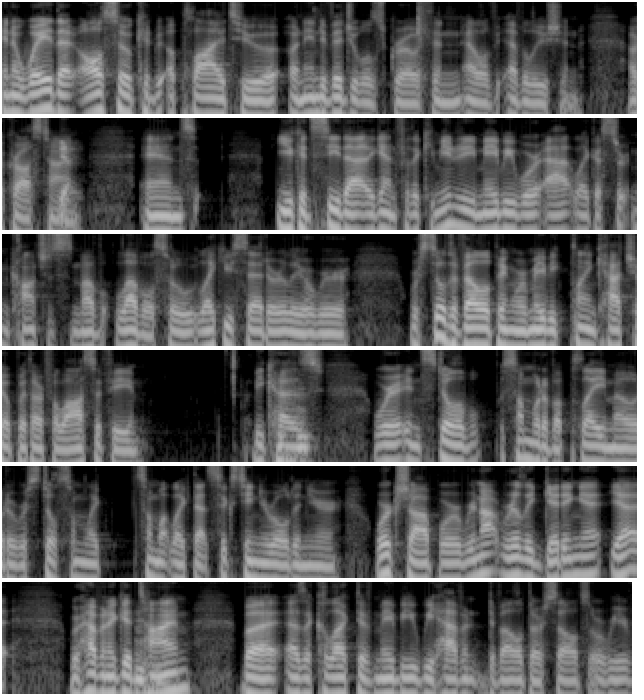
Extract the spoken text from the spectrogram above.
in a way that also could apply to an individual's growth and evolution across time. Yeah. And you could see that again for the community. Maybe we're at like a certain consciousness lev- level. So, like you said earlier, we're we're still developing. We're maybe playing catch up with our philosophy because we're in still somewhat of a play mode, or we're still some like somewhat like that 16 year old in your workshop where we're not really getting it yet. We're having a good Mhm. time, but as a collective, maybe we haven't developed ourselves, or we're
